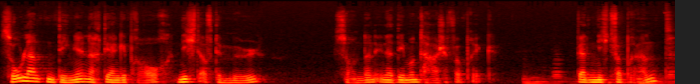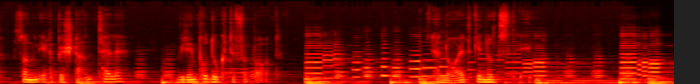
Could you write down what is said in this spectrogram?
So landen Dinge nach deren Gebrauch nicht auf dem Müll, sondern in der Demontagefabrik, werden nicht verbrannt, sondern ihre Bestandteile wieder in Produkte verbaut. Erneut genutzt eben.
